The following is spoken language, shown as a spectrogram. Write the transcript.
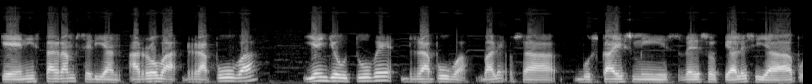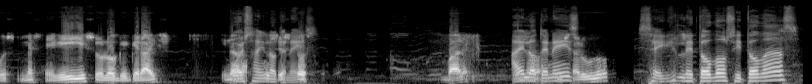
que en Instagram serían arroba rapuba y en YouTube rapuba, ¿vale? O sea, buscáis mis redes sociales y ya pues me seguís o lo que queráis. Y nada, Pues ahí lo esto tenéis. Vale. Ahí Pues lo nada, tenéis. Un saludo. Seguirle todos y todas.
